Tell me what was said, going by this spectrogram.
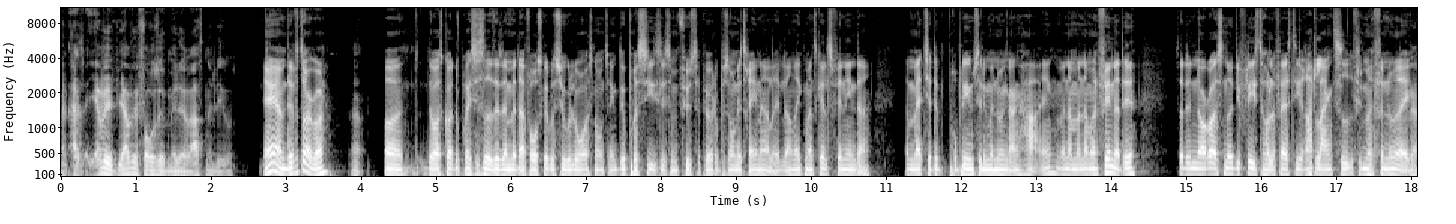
Men altså, jeg vil, jeg vil fortsætte med det resten af livet. Ja, ja, men det forstår jeg godt. Ja. Og det var også godt, du præciserede det der med, at der er forskel på psykologer og sådan nogle ting. Det er jo præcis ligesom fysioterapeut og personlig træner eller et eller andet. Ikke? Man skal helst finde en, der, der matcher det problem, som man nu engang har. Ikke? Men når man, når man finder det, så er det nok også noget, de fleste holder fast i ret lang tid, fordi man finder ud af, ja.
